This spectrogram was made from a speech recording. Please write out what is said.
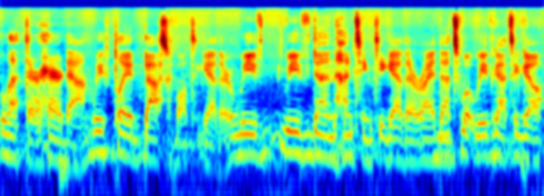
let their hair down. We've played basketball together. We've we've done hunting together, right? Mm-hmm. That's what we've got to go.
